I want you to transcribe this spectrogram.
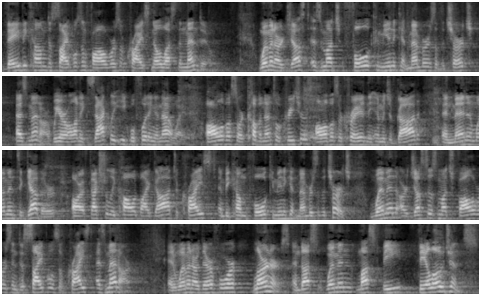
they become disciples and followers of Christ no less than men do. Women are just as much full communicant members of the church as men are. We are on exactly equal footing in that way. All of us are covenantal creatures. All of us are created in the image of God. And men and women together are effectually called by God to Christ and become full communicant members of the church. Women are just as much followers and disciples of Christ as men are. And women are therefore learners. And thus, women must be theologians.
